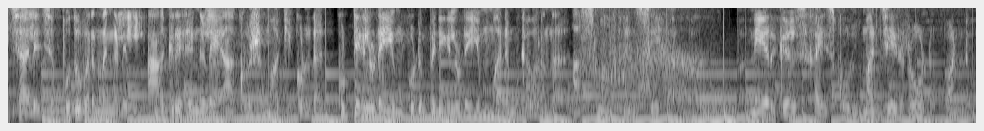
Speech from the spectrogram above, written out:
ചാലിച്ച പുതുവർണങ്ങളിൽ ആഗ്രഹങ്ങളെ ആഘോഷമാക്കിക്കൊണ്ട് കുട്ടികളുടെയും കുടുംബിനികളുടെയും മനം കവർന്ന് Asma fancy hub. Near girls high school Manjeri road Wandoor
